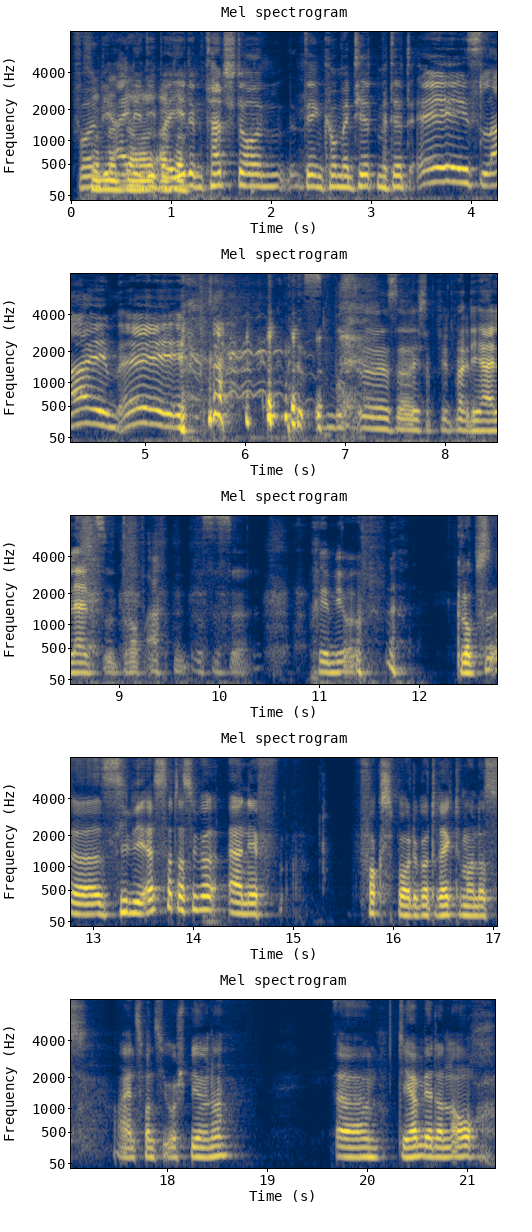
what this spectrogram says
Vor allem die eine, die bei jedem Touchdown den kommentiert mit der Ey, Slime, ey. das muss, äh, soll ich auf jeden Fall die Highlights so drauf achten. Das ist äh, Premium. Glaubst äh, CBS hat das über. Äh, nee, Fox Sport überträgt immer das 21 Uhr Spiel, ne? Äh, die haben ja dann auch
